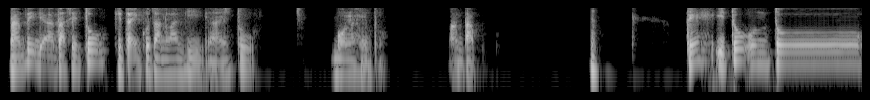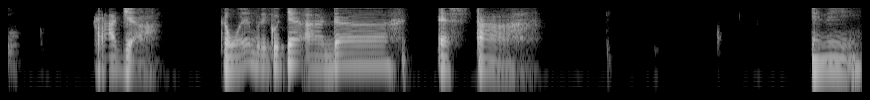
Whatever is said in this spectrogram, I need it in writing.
Nanti di atas itu kita ikutan lagi. Nah itu boleh itu. Mantap. Oke, itu untuk raja. Kemudian berikutnya ada Esta. Ini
